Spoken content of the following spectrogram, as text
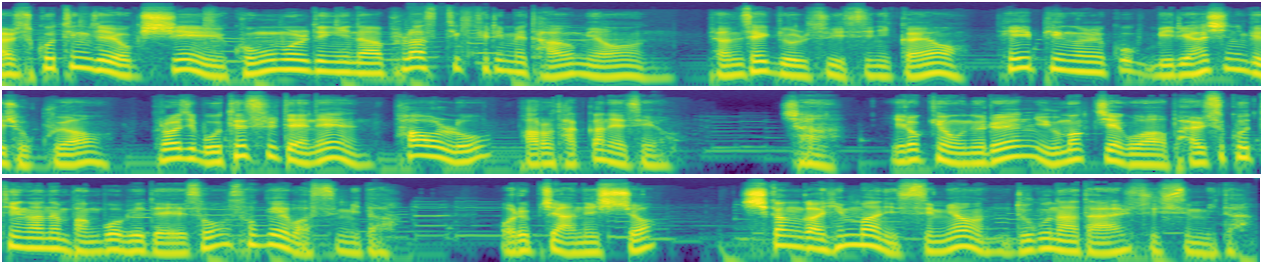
발수 코팅제 역시 고무 몰딩이나 플라스틱 트림에 닿으면 변색이 올 수 있으니까요. 테이핑을 꼭 미리 하시는 게 좋고요. 그러지 못했을 때는 타월로 바로 닦아내세요. 자, 이렇게 오늘은 유막 제거와 발수 코팅하는 방법에 대해서 소개해 봤습니다. 어렵지 않으시죠? 시간과 힘만 있으면 누구나 다 할 수 있습니다.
